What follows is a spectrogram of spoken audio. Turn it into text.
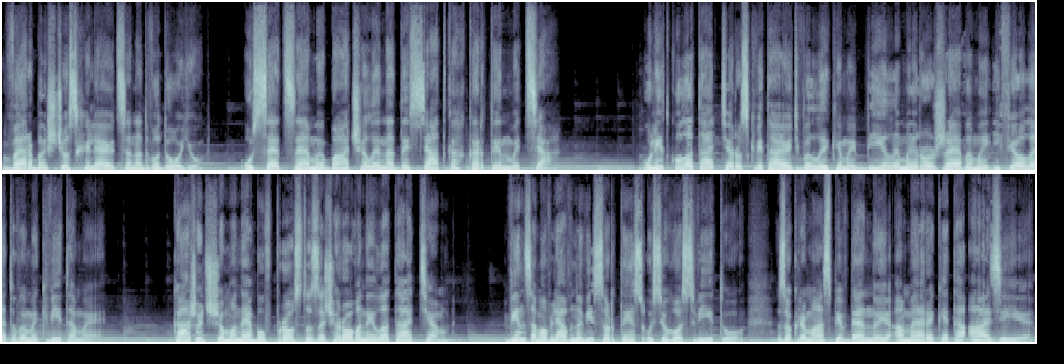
верби, що схиляються над водою. Усе це ми бачили на десятках картин митця. Улітку латаття розквітають великими білими, рожевими і фіолетовими квітами. Кажуть, що Моне був просто зачарований лататтям. Він замовляв нові сорти з усього світу, зокрема з Південної Америки та Азії.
